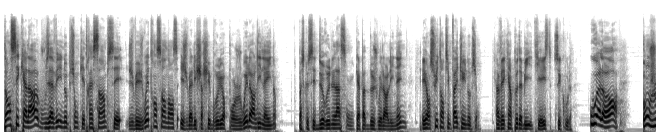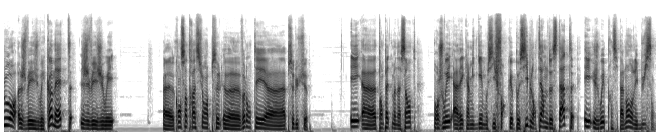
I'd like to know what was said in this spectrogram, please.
Dans ces cas-là, vous avez une option qui est très simple, c'est je vais jouer Transcendance et je vais aller chercher Brûlure pour jouer leur lane, parce que ces deux runes-là sont capables de jouer leur lane. Et ensuite en teamfight j'ai une option, avec un peu d'ability haste, c'est cool. Ou alors, bonjour, je vais jouer Comet, je vais jouer euh, Concentration absolue, euh, Volonté euh, absolue et Tempête menaçante, pour jouer avec un mid-game aussi fort que possible en termes de stats et jouer principalement dans les buissons.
